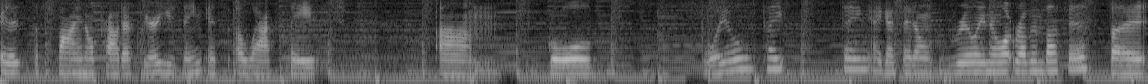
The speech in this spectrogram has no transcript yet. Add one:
Is the final product we are using. It's a wax-based um, gold foil type thing. I guess I don't really know what Rub and Buff is, but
